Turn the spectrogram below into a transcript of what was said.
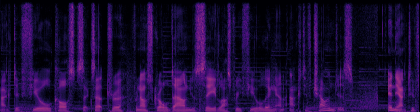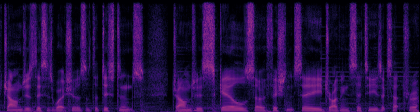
active fuel costs, etc. If we now scroll down you'll see last refueling and active challenges. In the active challenges this is where it shows us the distance, challenges, skills, so efficiency, driving cities, etc.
